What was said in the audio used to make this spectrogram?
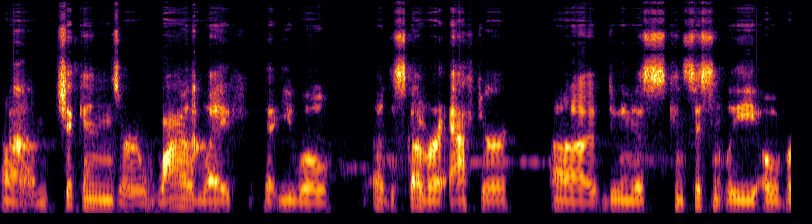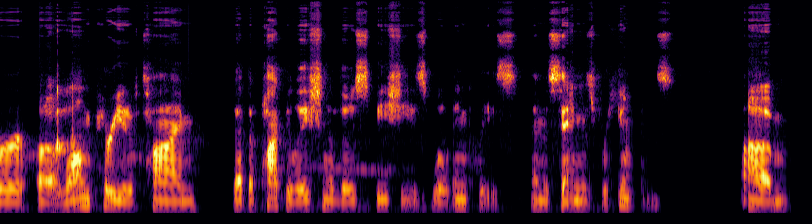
um, chickens or wildlife, that you will discover after doing this consistently over a long period of time that the population of those species will increase, and the same is for humans. Um,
